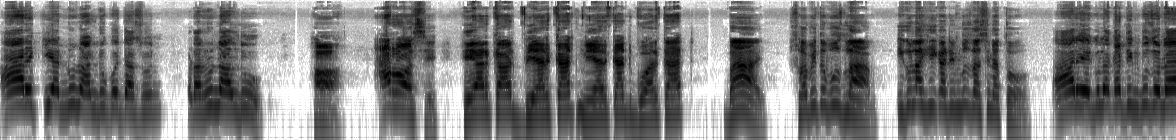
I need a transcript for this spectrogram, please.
আরে কি আর নুন আন্ডু কইতা শুন ওটা রোনালদু। হ্যাঁ। আরও আছে। হেয়ার কাট বিয়ার কাট নেয়ার কাট গোয়ার কাট ভাই সবই তো বুঝলাম। এগুলা কি কাটিং বুঝতেছি না তো? আরে এগুলা কাটিং বুঝো না।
